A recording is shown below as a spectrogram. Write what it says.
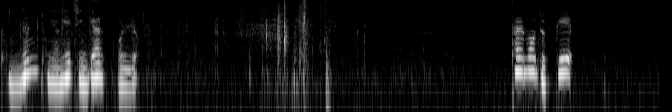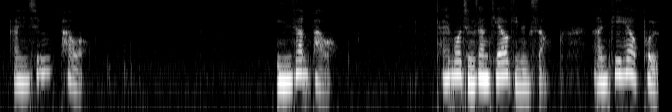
돕는 동양의 진귀한 원료. 탈모 두피 안심 파워. 인삼 파워. 탈모 증상 케어 기능성. 안티 헤어폴.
